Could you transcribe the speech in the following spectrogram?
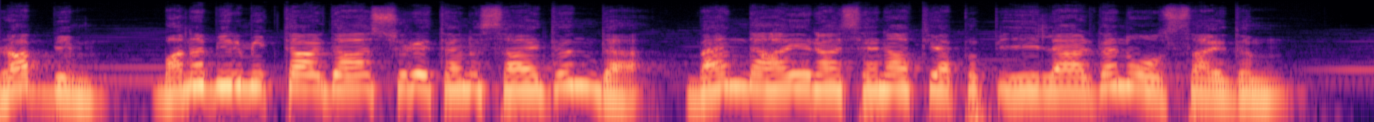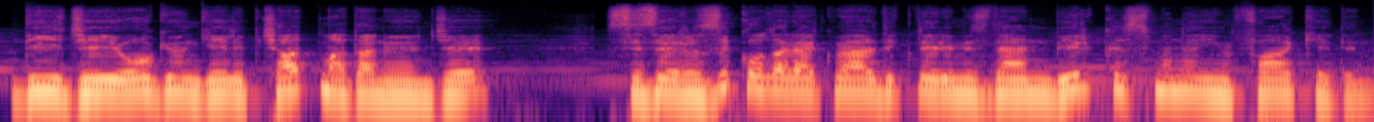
Rabbim bana bir miktar daha süre tanısaydın da ben de hayır hasenat yapıp iyilerden olsaydım diyeceği o gün gelip çatmadan önce size rızık olarak verdiklerimizden bir kısmını infak edin.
